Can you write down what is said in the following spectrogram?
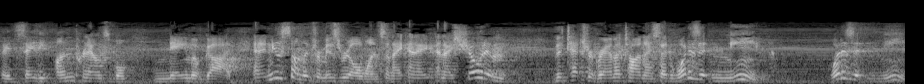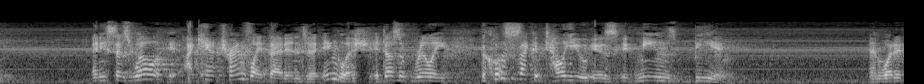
They'd say the unpronounceable name of God. And I knew someone from Israel once, and I, and I, and I showed him the Tetragrammaton. I said, What does it mean? What does it mean? And he says, Well, I can't translate that into English. It doesn't really. The closest I could tell you is it means being. And what did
